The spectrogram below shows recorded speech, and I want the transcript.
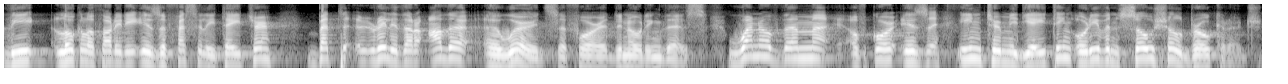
the local authority is a facilitator but uh, really, there are other uh, words for denoting this. One of them, uh, of course, is intermediating or even social brokerage.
